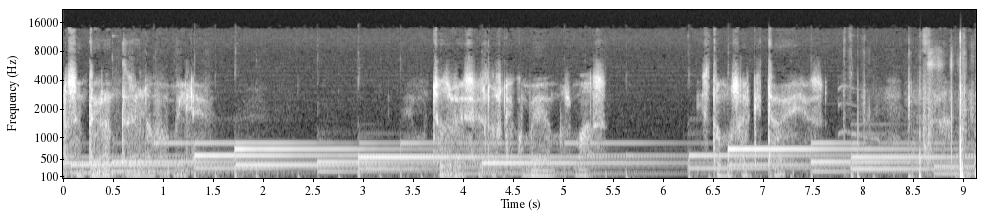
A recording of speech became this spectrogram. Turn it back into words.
los integrantes de la familia. Y muchas veces los que convivimos más estamos cerquita de ellos.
